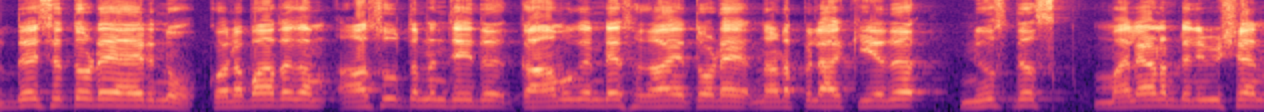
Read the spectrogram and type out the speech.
ഉദ്ദേശത്തോടെയായിരുന്നു കൊലപാതകം ആസൂത്രണം ചെയ്ത് കാമുകന്റെ സഹായത്തോടെ നടപ്പിലാക്കിയത്. ന്യൂസ് ഡെസ്ക് മലയാളം ടെലിവിഷൻ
